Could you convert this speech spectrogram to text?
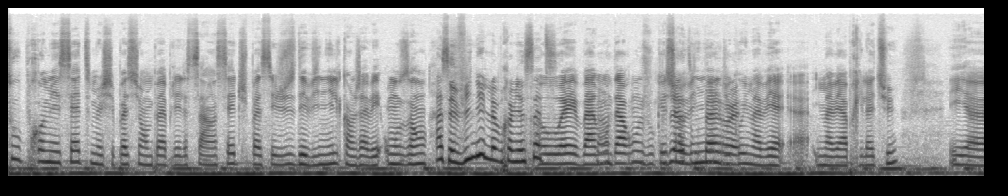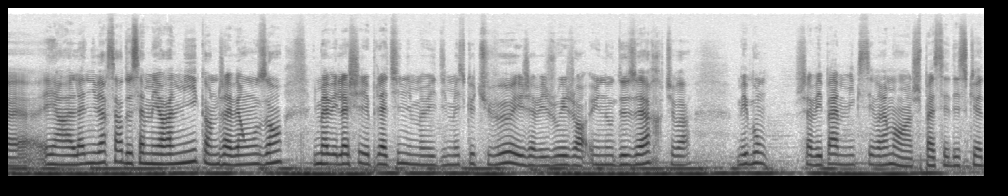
tout premier set, mais je sais pas si on peut appeler ça un set, je passais juste des vinyles quand j'avais 11 ans. Ah, c'est vinyle le premier set Ouais, bah mon daron joue que sur vinyle, père, du ouais. coup il m'avait, euh, il m'avait appris là-dessus. Et, euh, et à l'anniversaire de sa meilleure amie, quand j'avais 11 ans, il m'avait lâché les platines, il m'avait dit mets ce que tu veux? Et j'avais joué genre une ou deux heures, tu vois. Mais bon, je savais pas mixer vraiment, hein, je passais des scuds.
